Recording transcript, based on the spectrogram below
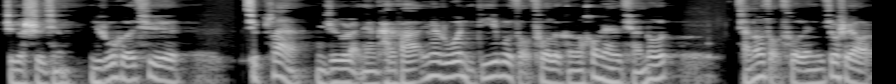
这个事情，你如何去去 plan 你这个软件开发。因为如果你第一步走错了，可能后面的全都全都走错了，你就是要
